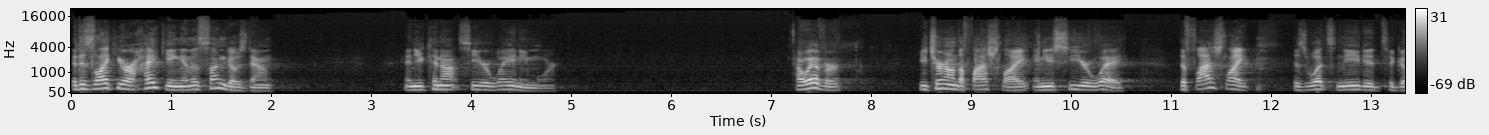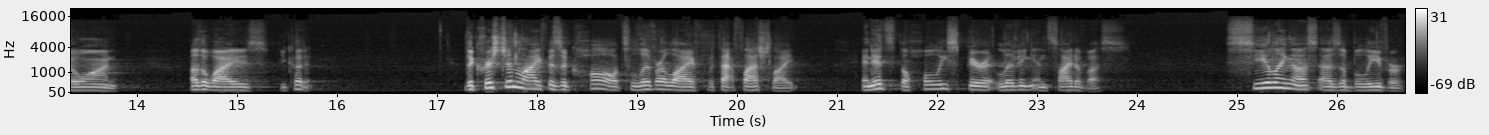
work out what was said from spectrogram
It is like you are hiking and the sun goes down and you cannot see your way anymore. However, you turn on the flashlight and you see your way. The flashlight is what's needed to go on. Otherwise, you couldn't. The Christian life is a call to live our life with that flashlight, and it's the Holy Spirit living inside of us, sealing us as a believer,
